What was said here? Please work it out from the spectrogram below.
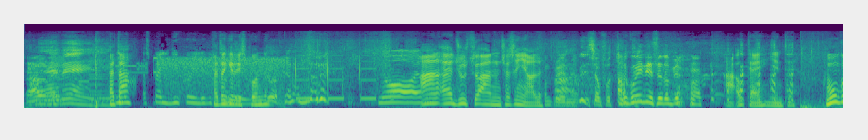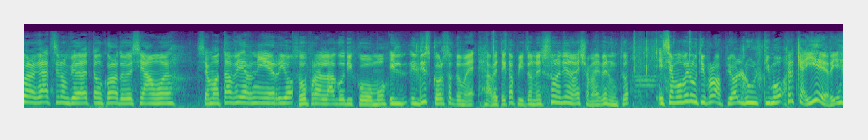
Aspetta, Aspetta, gli dico io. aspetta che risponde. No, è Ah, è giusto, ah, non c'è segnale. Quindi siamo fottuti. Ah, quindi se dobbiamo. Ah, ok, niente. Comunque, ragazzi, non vi ho detto ancora dove siamo. eh. Siamo a Tavernerio, sopra il lago di Como. Il, il discorso, come avete capito, nessuno di noi ci è mai venuto. E siamo venuti proprio all'ultimo. Perché ieri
